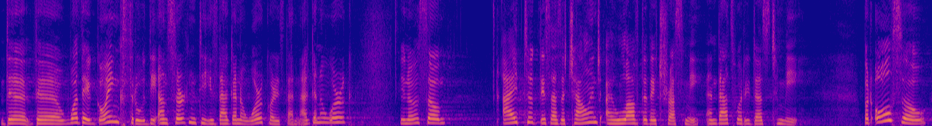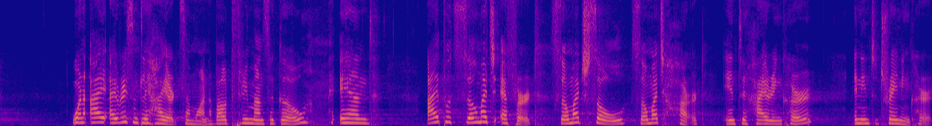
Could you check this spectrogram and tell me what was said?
the, the, what they're going through, the uncertainty is that going to work or is that not going to work? You know, so I took this as a challenge. I love that they trust me, and that's what it does to me. But also, when I, I recently hired someone about three months ago, and I put so much effort, so much soul, so much heart into hiring her and into training her.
